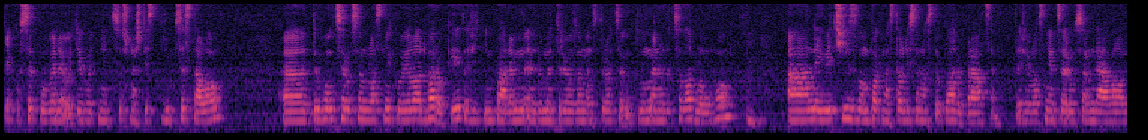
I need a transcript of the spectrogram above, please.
jako se povede otěhotnět, což naštěstí se stalo. Uh, druhou dceru jsem vlastně kojila dva roky, takže tím pádem endometrioza menstruace utlumeno docela dlouho. Mm. A největší zlom pak nastal, když jsem nastoupila do práce. Takže vlastně dceru jsem dávala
